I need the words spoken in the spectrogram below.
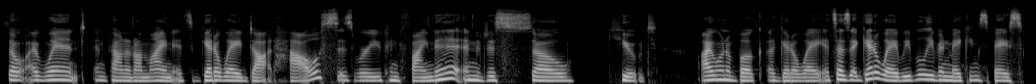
So I went and found it online. It's getaway.house is where you can find it. And it is so cute. I want to book a getaway. It says at Getaway, we believe in making space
